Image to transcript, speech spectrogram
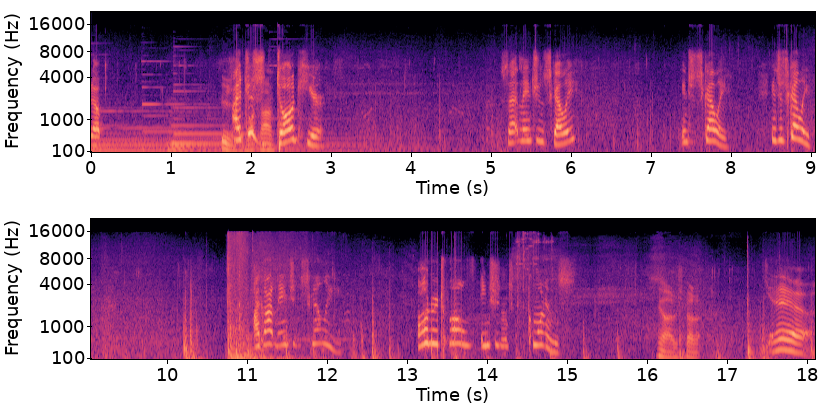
Yep. Usually I just time. dug here. Is that an ancient skelly? Ancient skelly. Ancient skelly. I got an ancient skelly. 112 ancient coins. Yeah, I just got it. Yeah.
